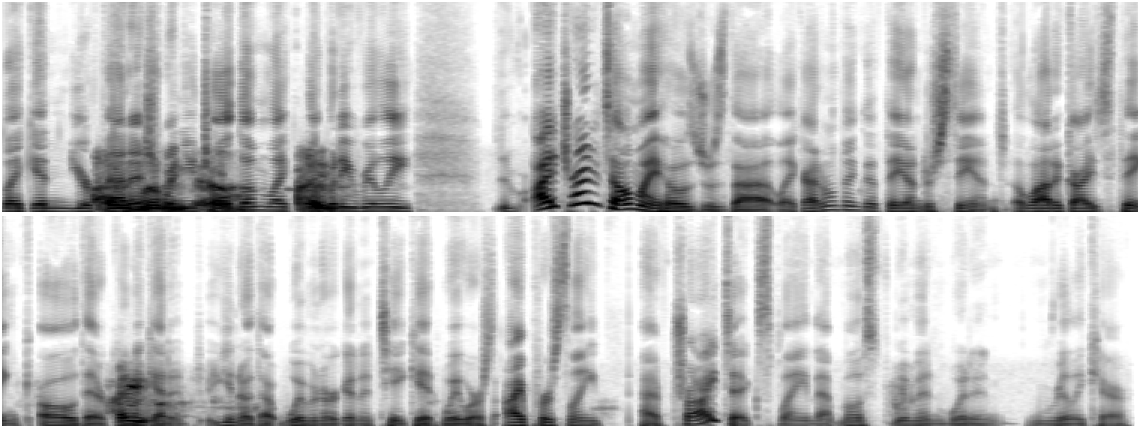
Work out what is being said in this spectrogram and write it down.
like in your fetish when really you told them, like I- nobody really. I try to tell my hosers that, like, I don't think that they understand. A lot of guys think, oh, they're going to get it, you know, that women are going to take it way worse. I personally have tried to explain that most women wouldn't really care.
